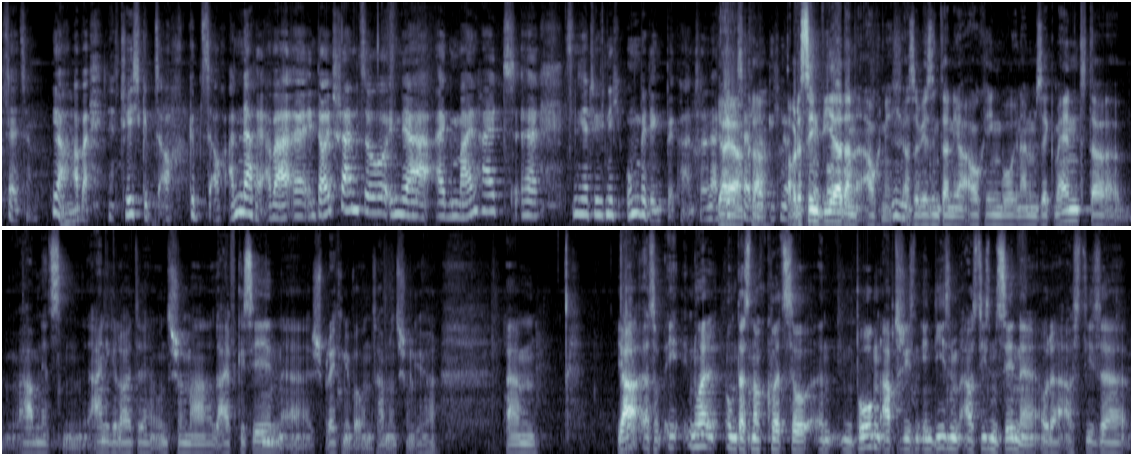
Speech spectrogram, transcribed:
Seltsam. Ja, Mhm. aber natürlich gibt es auch, gibt's auch andere. Aber äh, in Deutschland, so in der Allgemeinheit, äh, sind die natürlich nicht unbedingt bekannt. Sondern da Ja, ja, gibt's halt klar. wirklich nur Aber das sind wir Bobo. dann auch nicht. Also wir sind dann ja auch irgendwo in einem Segment, da haben jetzt einige Leute uns schon mal live gesehen, äh, sprechen über uns, haben uns schon gehört. Ähm, ja, also nur um das noch kurz so einen Bogen abzuschließen, in diesem, aus diesem Sinne oder aus dieser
